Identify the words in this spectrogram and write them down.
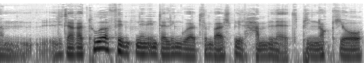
ähm, Literatur finden in Interlingua, zum Beispiel Hamlet, Pinocchio,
